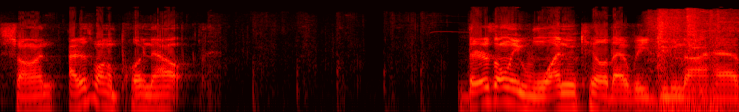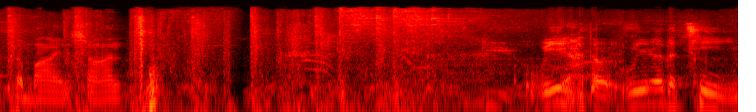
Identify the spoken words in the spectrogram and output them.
Shawn, I just want to point out there's only one kill that we do not have combined, Shawn. We are the we are the team.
